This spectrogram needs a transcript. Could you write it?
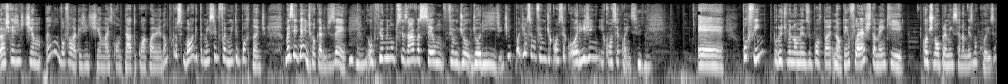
Eu acho que a gente tinha. Eu não vou falar que a gente tinha mais contato com Aquaman, não, porque o Cyborg também sempre foi muito importante. Mas você entende o que eu quero dizer? O filme não precisava ser um filme de, de origem. Podia ser um filme de origem e consequência. É, Por fim, por último e não menos importante. Não, tem o Flash também, que continuou pra mim sendo a mesma coisa.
